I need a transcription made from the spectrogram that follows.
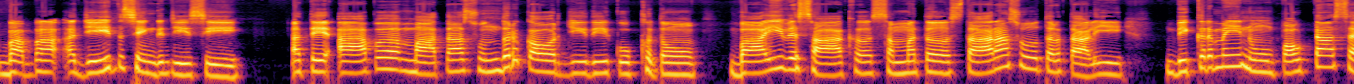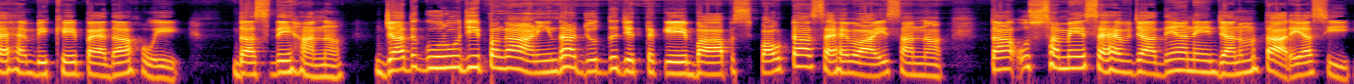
ਬਾਬਾ ਅਜੀਤ ਸਿੰਘ ਜੀ ਸੀ। ਅਤੇ ਆਪ ਮਾਤਾ ਸੁੰਦਰ ਕੌਰ ਜੀ ਦੀ ਕੁੱਖ ਤੋਂ 22 ਵਿਸਾਖ ਸੰਮਤ 1743 ਬਿਕਰਮੀ ਨੂੰ ਪੌਟਾ ਸਾਹਿਬ ਵਿਖੇ ਪੈਦਾ ਹੋਏ। ਦੱਸਦੇ ਹਨ, ਜਦ ਗੁਰੂ ਜੀ ਭੰਗਾਣੀ ਦਾ ਯੁੱਧ ਜਿੱਤ ਕੇ ਵਾਪਸ ਪੌਟਾ ਸਾਹਿਬ ਆਏ ਸਨ, ਤਾਂ ਉਸ ਸਮੇਂ ਸਹਿਬਜ਼ਾਦਿਆਂ ਨੇ ਜਨਮ ਧਾਰਿਆ ਸੀ।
